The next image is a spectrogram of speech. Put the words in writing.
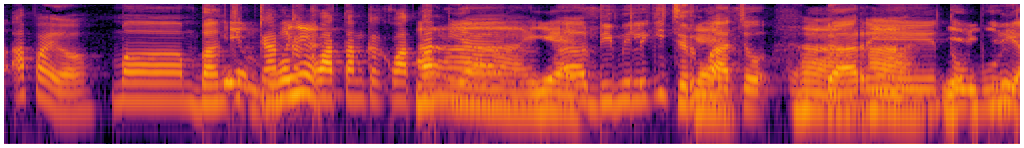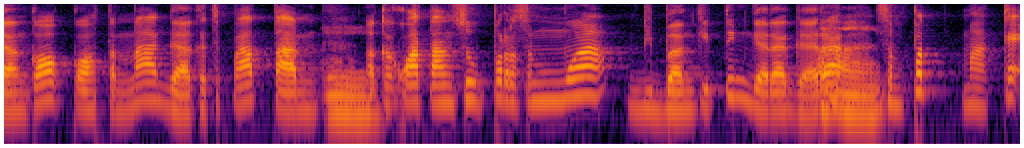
apa yo membangkitkan Iya, kekuatan-kekuatan Ah, yang yes. eh, dimiliki Jerman, Yes. Cuk. Ha, Dari ha. Tubuh jadi- yang kokoh, tenaga, kecepatan, Hmm. eh, kekuatan super semua dibangkitin gara-gara Ah. sempet make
